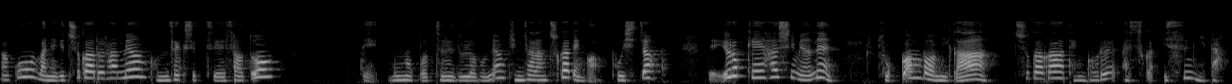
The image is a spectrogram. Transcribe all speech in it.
하고 만약에 추가를 하면 검색 시트에서도 네, 목록 버튼을 눌러보면 김사랑 추가된 거 보이시죠? 네, 이렇게 하시면은 조건 범위가 추가가 된 거를 알 수가 있습니다.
